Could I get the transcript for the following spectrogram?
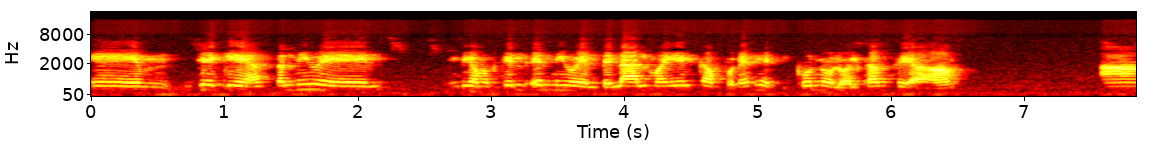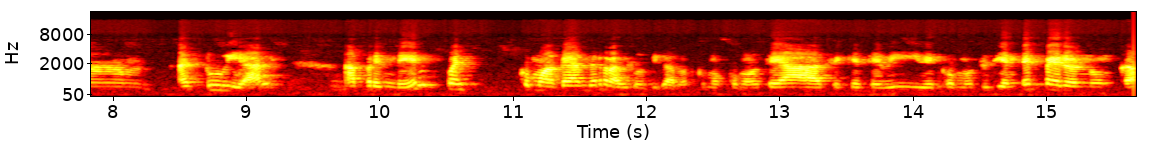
em, llegué hasta el nivel, digamos que el, nivel del alma y el campo energético no lo alcancé a, a, estudiar, a aprender, pues como a grandes rasgos, digamos, como cómo se hace, qué se vive, cómo se siente, pero nunca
